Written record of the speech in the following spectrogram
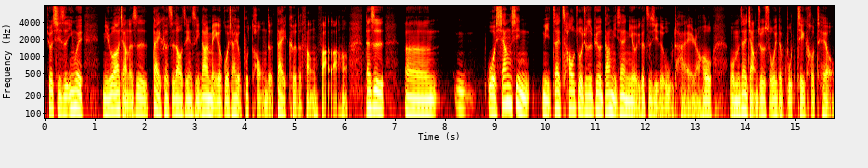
就其实因为你如果要讲的是待客之道这件事情，当然每个国家有不同的待客的方法啦。哈。但是，嗯嗯，我相信。你在操作，就是比如当你现在你有一个自己的舞台，然后我们在讲就是所谓的 boutique hotel，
